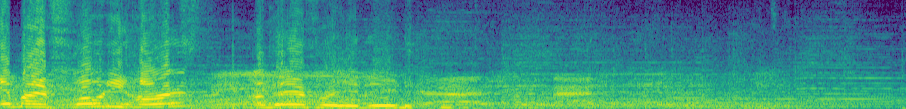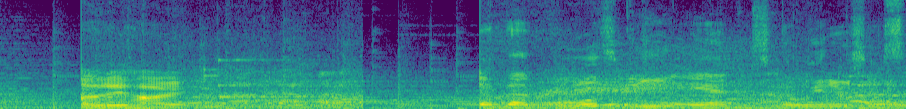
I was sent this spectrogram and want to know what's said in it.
in my floaty heart, I'm there for you, dude. Floaty heart. That fools me and Snow Eaters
